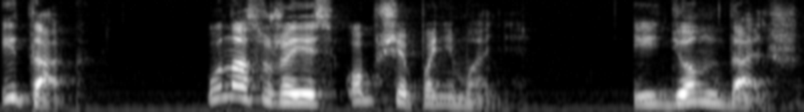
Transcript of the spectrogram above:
Итак, у нас уже есть общее понимание. Идем дальше.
